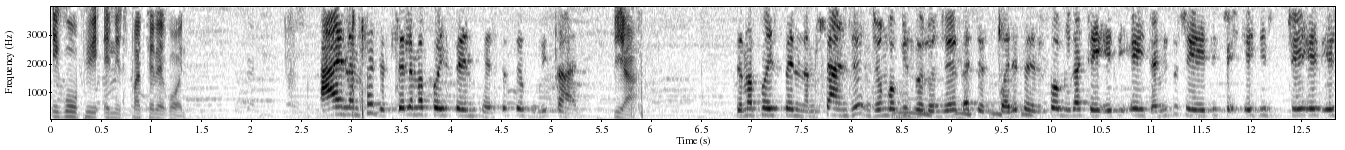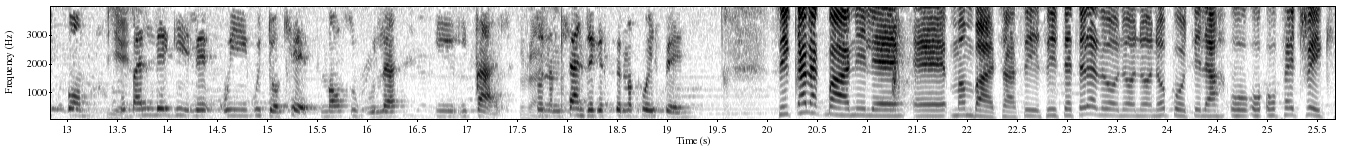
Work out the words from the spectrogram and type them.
ikuphi enisiphathele khona Hayi namhlanje sicela emaphoyiseni phela sesevula icala. yeah Semaphoyiseni namhlanje njengoba izolo nje kade sigcwalise le form ka J88 angithi J88 J88 form Yes. ubalekile kwi kwi docket mawusuvula i- icala. So Right. namhlanje ke sisemaphoyiseni. Siqala kubani le eh Mambatha si sitetela no no no no bhoti la u- u u Patrick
